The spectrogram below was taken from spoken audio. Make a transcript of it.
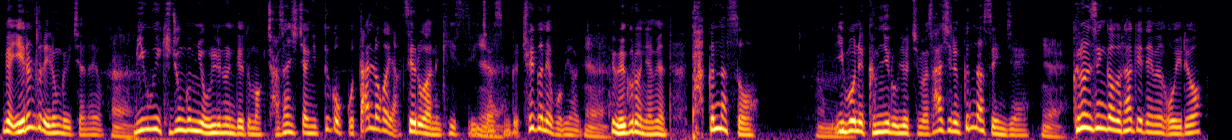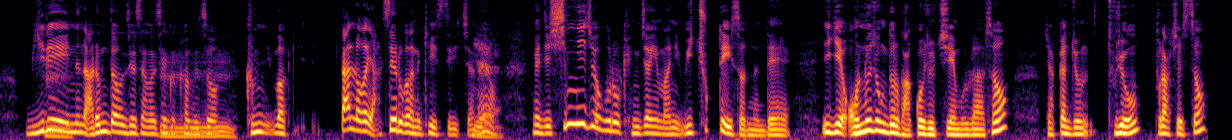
그러니까 예를 들어 이런 거 있잖아요. 네. 미국이 기준금리 올리는데도 막 자산 시장이 뜨겁고 달러가 약세로 가는 케이스 있지 예. 않습니까? 최근에 보면 예. 왜 그러냐면 다 끝났어. 음. 이번에 금리를 올렸지만 사실은 끝났어 이제 예. 그런 생각을 하게 되면 오히려 미래에 음. 있는 아름다운 세상을 생각하면서 음. 금리 막 달러가 약세로 가는 케이스들 있잖아요. 예. 그러니까 이제 심리적으로 굉장히 많이 위축돼 있었는데 이게 어느 정도로 바꿔줄지에 몰라서 약간 좀 두려움, 불확실성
